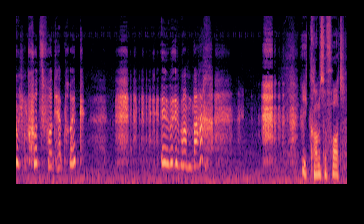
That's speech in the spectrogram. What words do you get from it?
Und kurz vor der Brücke, über, überm Bach, Ich komm sofort.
